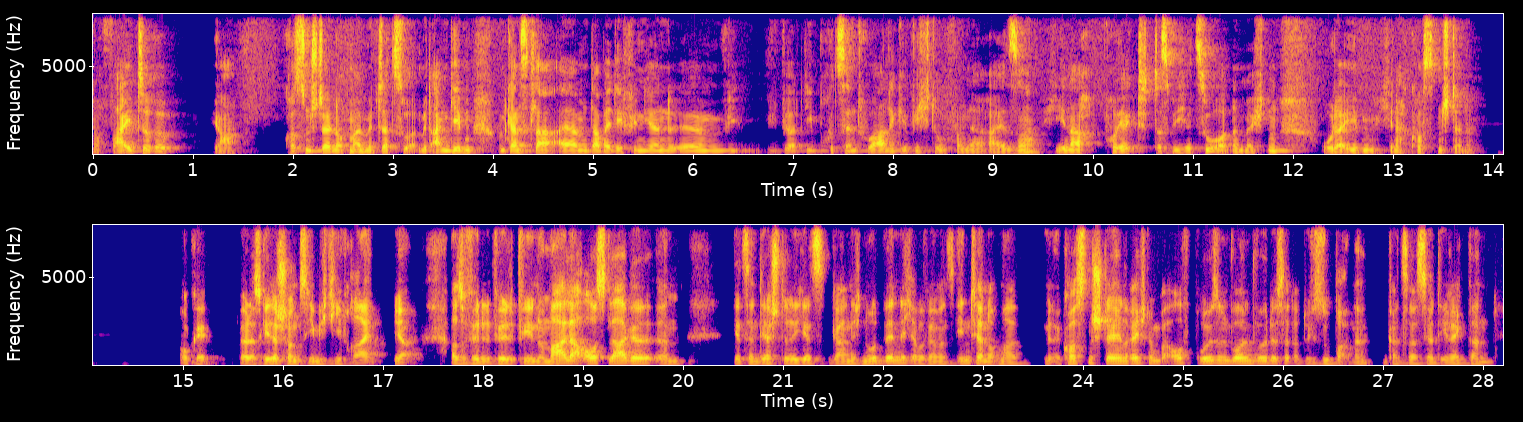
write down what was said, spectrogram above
noch weitere ja, Kostenstellen nochmal mit dazu mit angeben und ganz klar ähm, dabei definieren, ähm, wie, wie wird die prozentuale Gewichtung von der Reise, je nach Projekt, das wir hier zuordnen möchten, oder eben je nach Kostenstelle. Okay, ja, das geht ja schon ziemlich tief rein. Ja, also für, für, für die normale Auslage ähm, jetzt an der Stelle jetzt gar nicht notwendig, aber wenn man es intern nochmal mit einer Kostenstellenrechnung aufbröseln wollen würde, ist das natürlich super. Ne? Dann kannst du das ja direkt dann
